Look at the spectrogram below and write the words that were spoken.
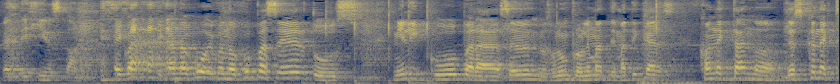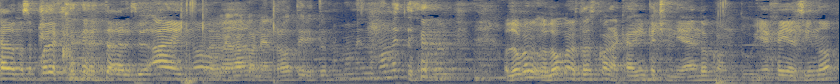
Pendejius con. Y cuando, y cuando, y cuando ocupas hacer tus mil IQ para hacer, resolver un problema de temáticas, conectando, desconectado, no se puede conectar. Ay, no. Problema man". con el router y tú, no mames, no mames. O luego, o luego cuando estás con acá alguien cachondeando con tu vieja y así, ¿no?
